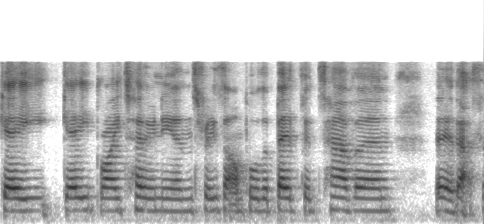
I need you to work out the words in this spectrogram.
gay gay Brightonians, for example, the Bedford Tavern. That's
